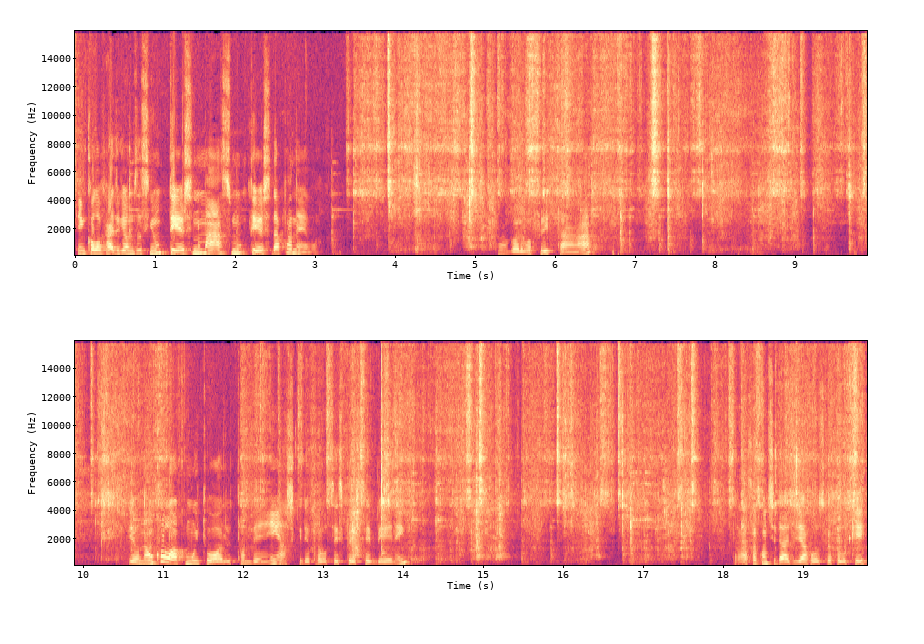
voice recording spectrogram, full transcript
Tem que colocar, digamos assim, um terço, no máximo, um terço da panela. Então, agora eu vou fritar. Eu não coloco muito óleo também, acho que deu pra vocês perceberem. Pra essa quantidade de arroz que eu coloquei,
